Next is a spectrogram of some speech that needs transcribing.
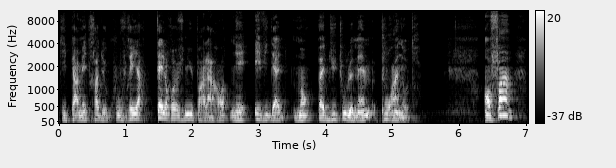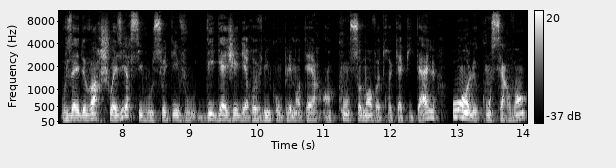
qui permettra de couvrir tel revenu par la rente n'est évidemment pas du tout le même pour un autre. Enfin, vous allez devoir choisir si vous souhaitez vous dégager des revenus complémentaires en consommant votre capital ou en le conservant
